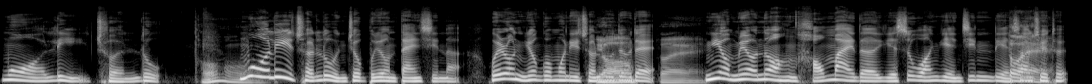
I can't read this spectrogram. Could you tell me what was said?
茉莉纯露。哦，茉莉纯露你就不用担心了。维柔，你用过茉莉纯露对不对？对。你有没有那种很豪迈的，也是往眼睛、脸上去推？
